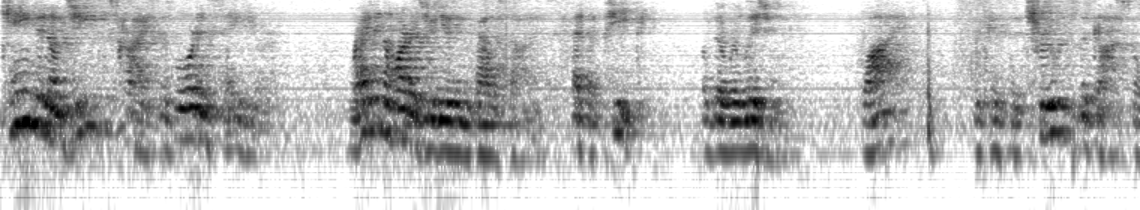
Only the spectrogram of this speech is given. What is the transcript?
came to know Jesus Christ as Lord and Savior right in the heart of Judaism and Palestine, at the peak of their religion. Why? Because the truth of the gospel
